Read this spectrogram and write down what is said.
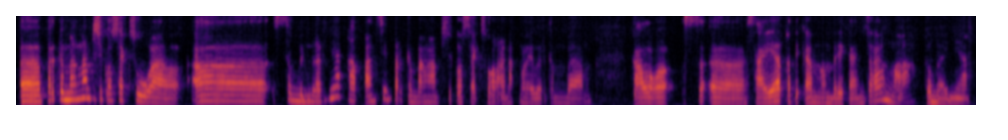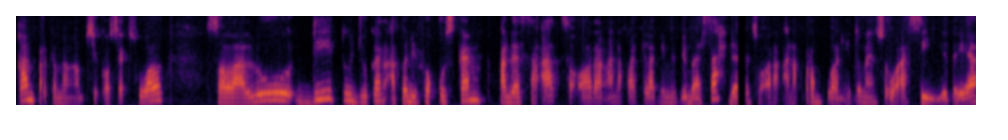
Uh, perkembangan psikoseksual. Uh, sebenarnya kapan sih perkembangan psikoseksual anak mulai berkembang? Kalau uh, saya ketika memberikan ceramah, kebanyakan perkembangan psikoseksual selalu ditujukan atau difokuskan pada saat seorang anak laki-laki mimpi basah dan seorang anak perempuan itu menstruasi gitu ya.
